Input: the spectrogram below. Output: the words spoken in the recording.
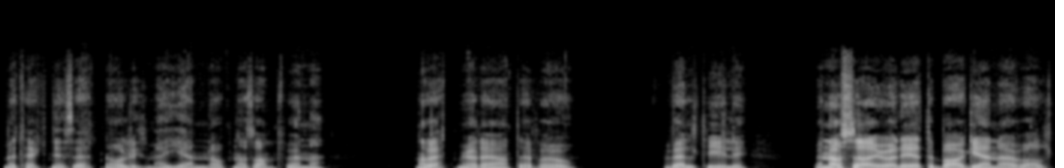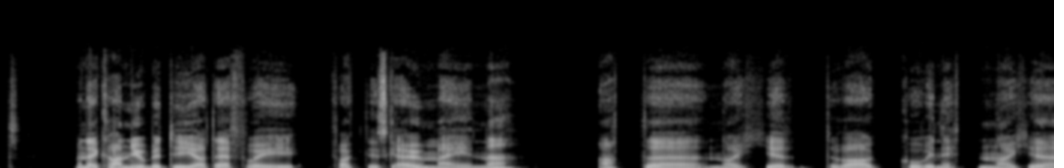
vi teknisk sett nå liksom har gjenåpna samfunnet? Nå vet vi jo det, at det var jo vel tidlig. Men nå ser jeg jo at de er tilbake igjen overalt. Men det kan jo bety at FHI faktisk òg mener at uh, når ikke det var covid-19, når ikke,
